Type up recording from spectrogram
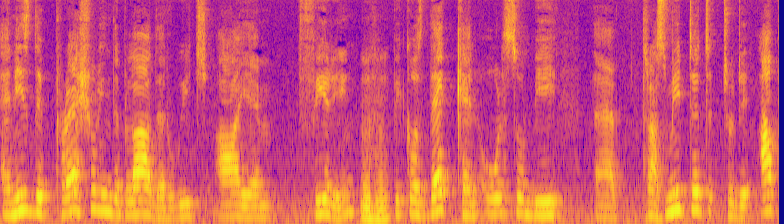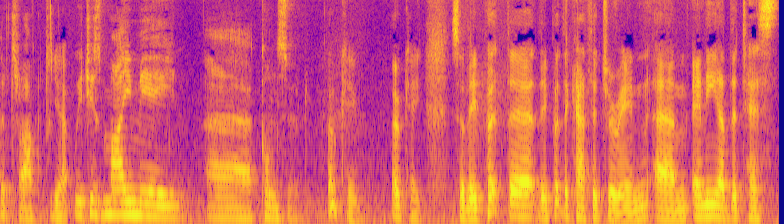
And it's the pressure in the bladder which I am fearing, because that can also be uh, transmitted to the upper tract, Yeah. which is my main uh, concern. Okay. Okay. So they put the they put the catheter in. Um, any other tests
